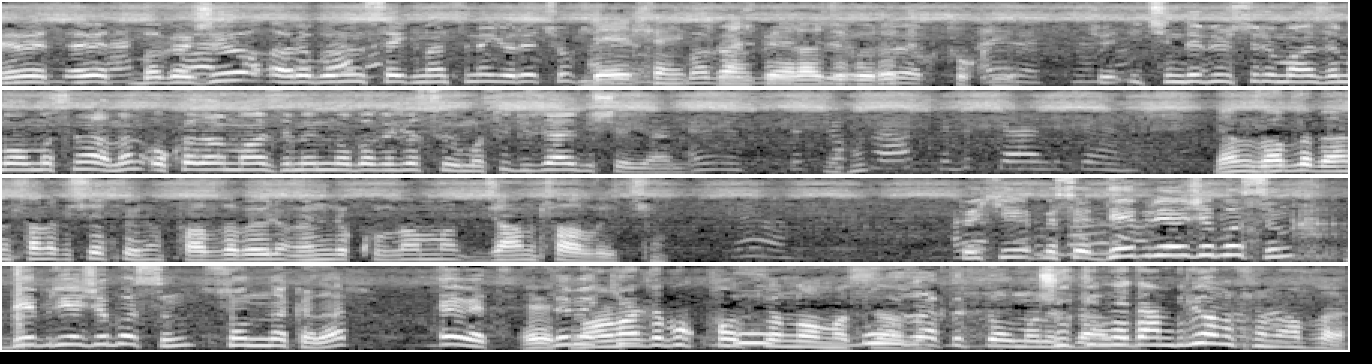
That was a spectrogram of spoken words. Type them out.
Evet evet bagajı çok arabanın segmentine göre çok iyi. D segment bir araca bekliyor, göre evet. çok, çok iyi. Evet. Çünkü içinde bir sürü malzeme olmasına rağmen o kadar malzemenin o bagaja sığması güzel bir şey yani. Evet. Rahat gidip geldik yani. Yalnız abla ben sana bir şey söyleyeyim. Fazla böyle önde kullanma can sağlığı için. Peki mesela debriyaja basın, debriyaja basın sonuna kadar. Evet. Evet, demek ki normalde bu pozisyonda olması bu lazım. uzaklıkta olmanız Çünkü lazım. neden biliyor musun abla?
